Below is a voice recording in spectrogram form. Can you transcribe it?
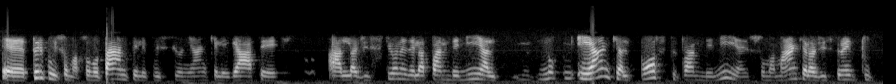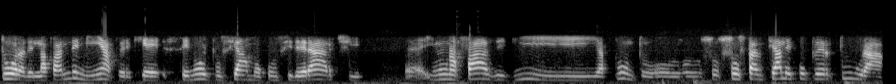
Eh, per cui insomma sono tante le questioni anche legate alla gestione della pandemia al, no, e anche al post pandemia, insomma, ma anche alla gestione tuttora della pandemia, perché se noi possiamo considerarci eh, in una fase di appunto sostanziale copertura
